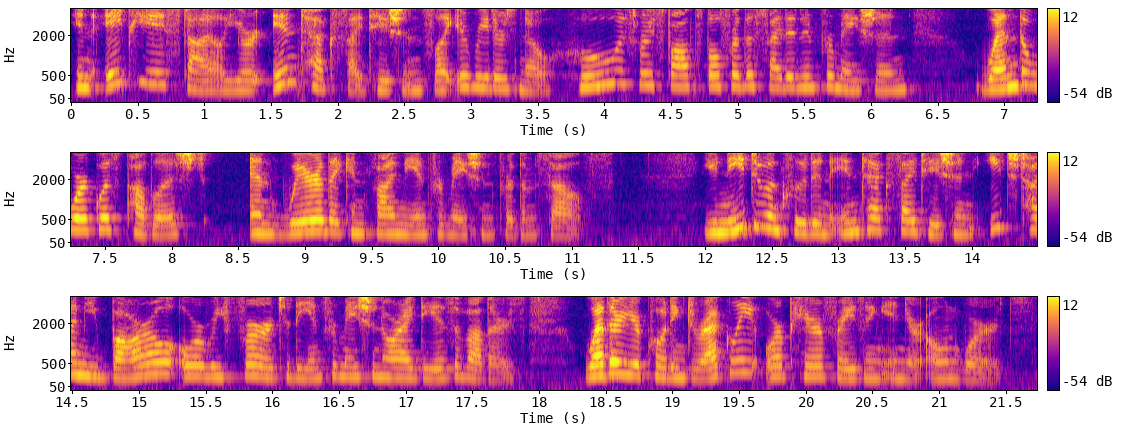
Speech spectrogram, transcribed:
In APA style, your in-text citations let your readers know who is responsible for the cited information, when the work was published, and where they can find the information for themselves. You need to include an in-text citation each time you borrow or refer to the information or ideas of others, whether you're quoting directly or paraphrasing in your own words.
